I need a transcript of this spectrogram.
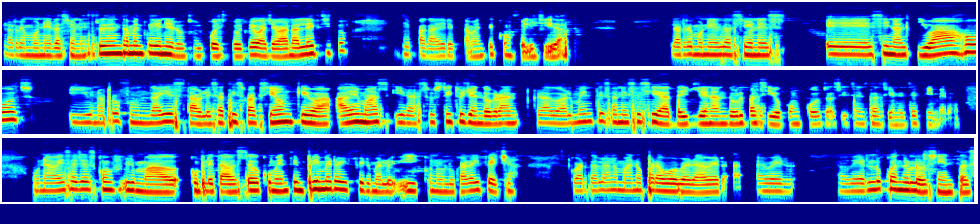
La remuneración es tremendamente generosa, el puesto te va a llevar al éxito y se paga directamente con felicidad. La remuneración es eh, sin altibajos y una profunda y estable satisfacción que va además ir a sustituyendo gran- gradualmente esa necesidad de ir llenando el vacío con cosas y sensaciones efímeras. Una vez hayas confirmado, completado este documento, imprímelo y fírmalo y con un lugar y fecha. Guárdalo a la mano para volver a ver, a ver, a verlo cuando lo sientas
